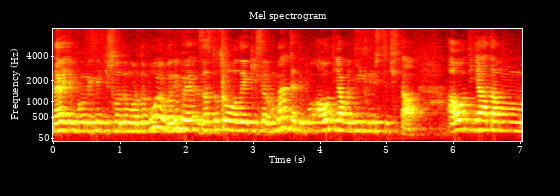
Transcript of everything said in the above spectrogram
навіть якби у них не дійшло до мордобою, вони би застосовували якісь аргументи, типу, а от я в одній книжці читав. А от я там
